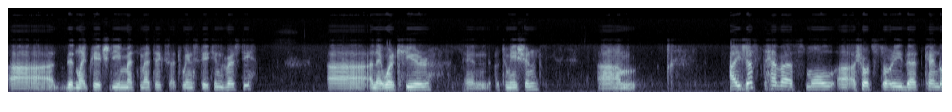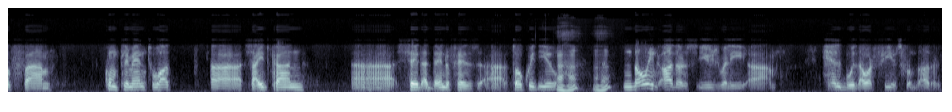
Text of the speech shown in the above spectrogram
Uh, did my PhD in mathematics at Wayne State University, uh, and I work here in automation. Um, I just have a small, uh, a short story that kind of um, complement what uh, Saeed Khan uh, said at the end of his uh, talk with you. Uh-huh. Uh-huh. Knowing others usually um, help with our fears from the others.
